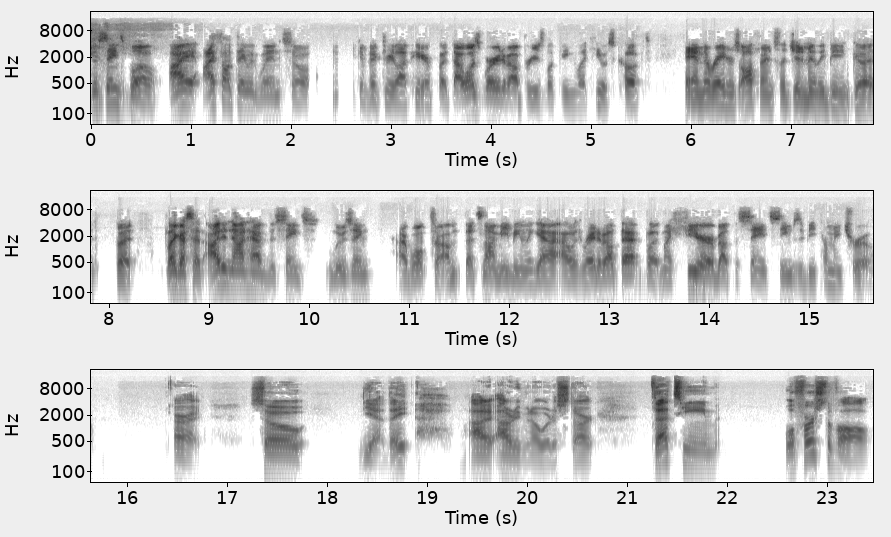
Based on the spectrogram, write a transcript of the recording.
the Saints blow. I I thought they would win, so a victory lap here. But I was worried about Brees looking like he was cooked and the Raiders' offense legitimately being good. But like I said, I did not have the Saints losing. I won't. So I'm, that's not me being like, yeah, I was right about that. But my fear about the Saints seems to be coming true. All right. So, yeah, they. I, I don't even know where to start. That team. Well, first of all,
